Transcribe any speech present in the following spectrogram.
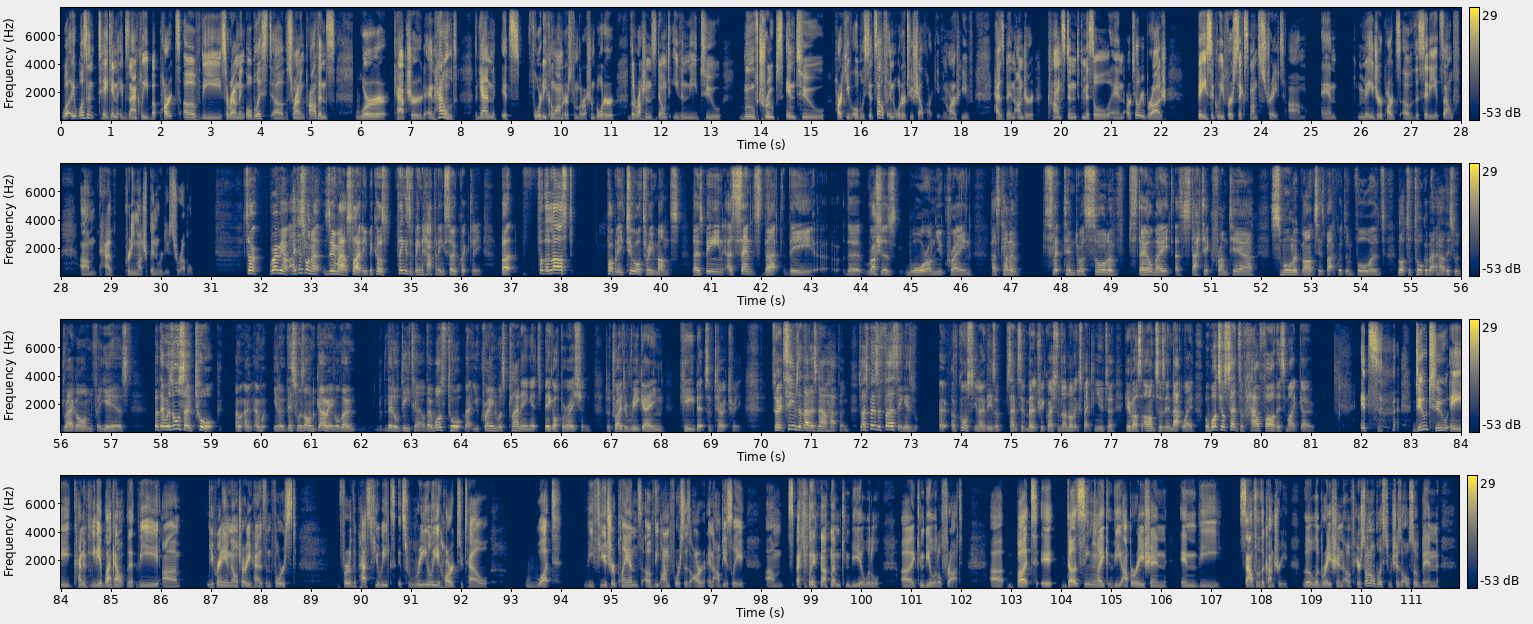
Well, it wasn't taken exactly, but parts of the surrounding oblast, uh, the surrounding province, were captured and held. Again, it's 40 kilometers from the Russian border. The Russians don't even need to move troops into Kharkiv Oblast itself in order to shell Kharkiv. And Kharkiv has been under constant missile and artillery barrage basically for six months straight. Um, and major parts of the city itself um, have pretty much been reduced to rubble. So, Romeo, I just want to zoom out slightly because things have been happening so quickly. But for the last probably two or three months, there's been a sense that the uh, the Russia's war on Ukraine has kind of slipped into a sort of stalemate, a static frontier, small advances backwards and forwards, lots of talk about how this would drag on for years. But there was also talk, and, and, and you know, this was ongoing, although little detail. There was talk that Ukraine was planning its big operation to try to regain key bits of territory. So it seems that that has now happened. So I suppose the first thing is, uh, of course, you know, these are sensitive military questions. I'm not expecting you to give us answers in that way. But what's your sense of how far this might go? It's due to a kind of media blackout that the um, Ukrainian military has enforced for the past few weeks, it's really hard to tell what the future plans of the armed forces are, and obviously, um, speculating on them can be a little uh, can be a little fraught. Uh, but it does seem like the operation in the south of the country, the liberation of Kherson Oblast, which has also been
